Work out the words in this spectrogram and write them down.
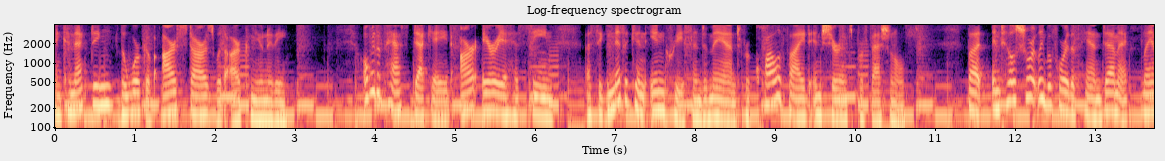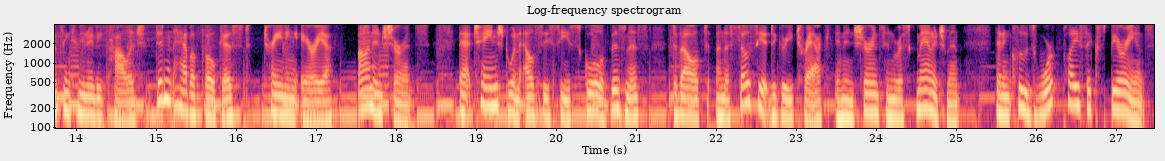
and connecting the work of our stars with our community. Over the past decade, our area has seen a significant increase in demand for qualified insurance professionals. But until shortly before the pandemic, Lansing Community College didn't have a focused training area on insurance. That changed when LCC School of Business developed an associate degree track in insurance and risk management that includes workplace experience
